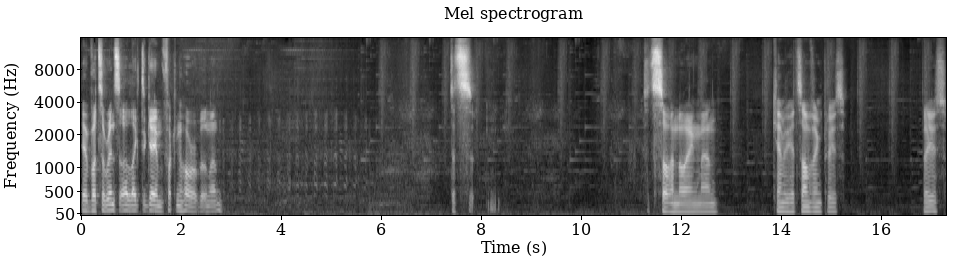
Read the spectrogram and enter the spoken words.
Yeah, but the wins are like the game fucking horrible, man. That's... so annoying, man. Can we hit something, please? Please?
